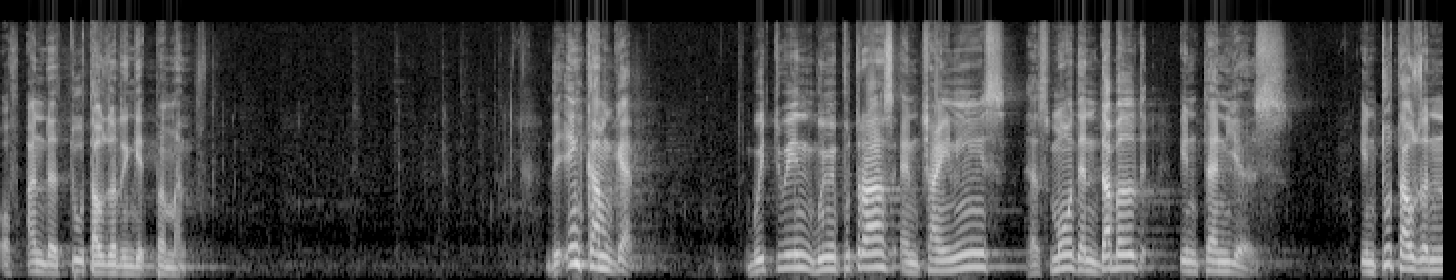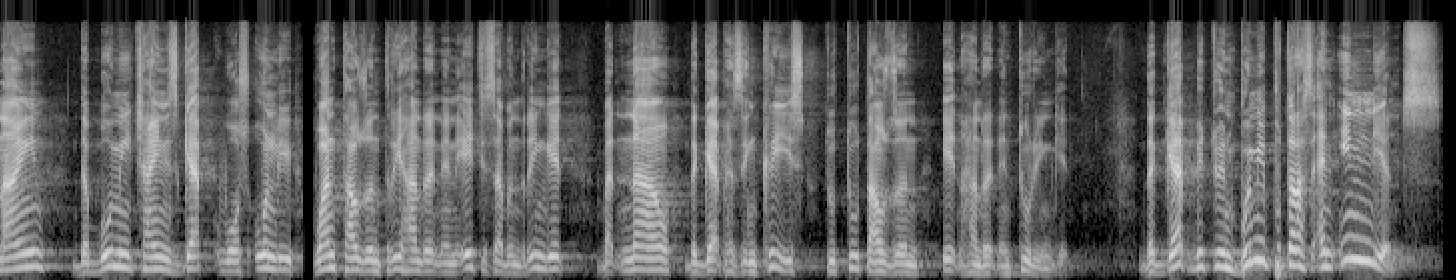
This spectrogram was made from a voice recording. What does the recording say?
of under 2,000 ringgit per month. The income gap between Bumiputras and Chinese has more than doubled in 10 years. In 2009, the Bumi Chinese gap was only 1,387 ringgit but now the gap has increased to 2,802 ringgit. The gap between Bumiputras and Indians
